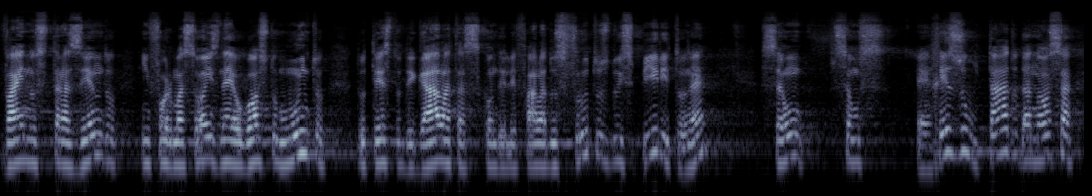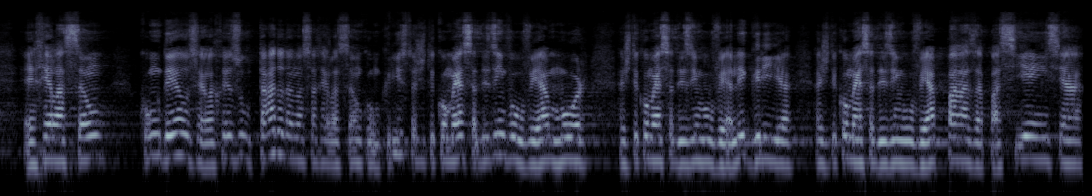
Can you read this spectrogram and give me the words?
vai nos trazendo informações, né? Eu gosto muito do texto de Gálatas quando ele fala dos frutos do Espírito, né? São são é, resultado da nossa é, relação com Deus, é o resultado da nossa relação com Cristo. A gente começa a desenvolver amor, a gente começa a desenvolver alegria, a gente começa a desenvolver a paz, a paciência,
